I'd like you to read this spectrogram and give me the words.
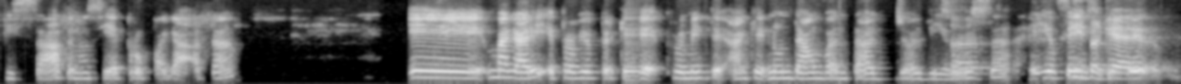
fissata, non si è propagata. E magari è proprio perché probabilmente anche non dà un vantaggio al virus. Certo. Io penso sì, perché... che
